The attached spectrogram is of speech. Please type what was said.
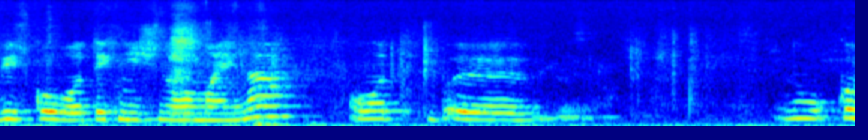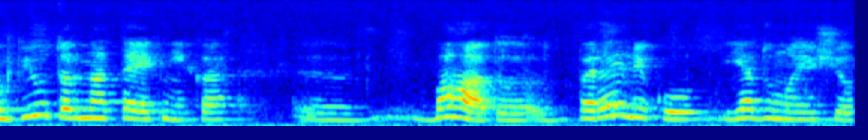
військового технічного майна. От, е, ну, комп'ютерна техніка, е, багато переліку. Я думаю, що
